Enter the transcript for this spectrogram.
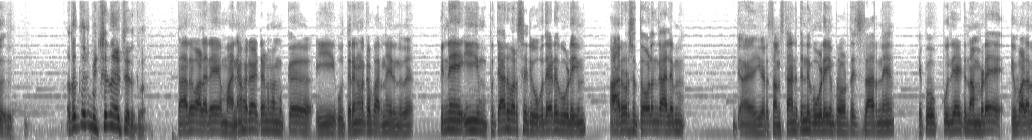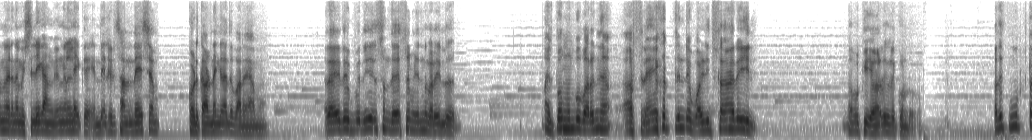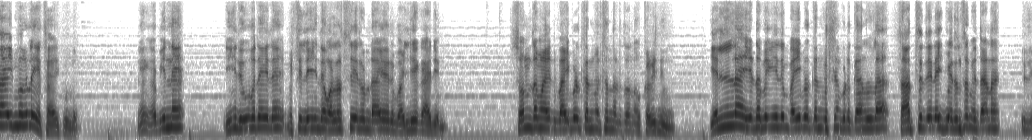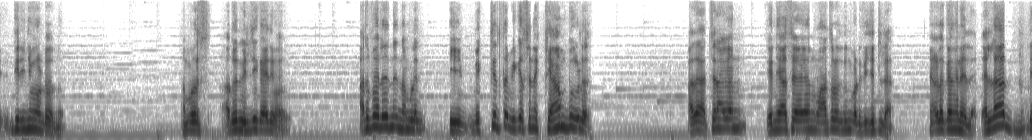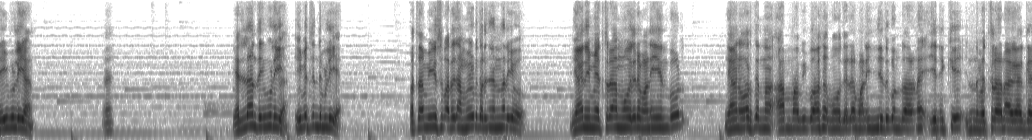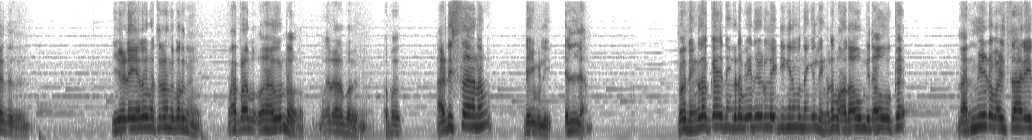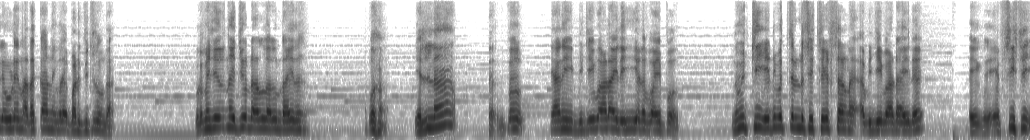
അതൊക്കെ ഒരു മിഷനായിട്ട് എടുക്കണം. സാറ് വളരെ മനോഹരമായിട്ടാണ് നമുക്ക് ഈ ഉത്തരങ്ങളൊക്കെ പറഞ്ഞു തരുന്നത്. പിന്നെ ഈ മുപ്പത്തിയാറ് വർഷം രൂപതയുടെ കൂടെയും ആറ് വർഷത്തോളം കാലം സംസ്ഥാനത്തിന്റെ കൂടെയും പ്രവർത്തിച്ച സാറിന് ഇപ്പോൾ പുതിയതായിട്ട് നമ്മുടെ വളർന്നു വരുന്ന മിഷൻ ലീഗ് അംഗങ്ങളിലേക്ക് എന്തെങ്കിലും ഒരു സന്ദേശം കൊടുക്കാറുണ്ടെങ്കിൽ അത് പറയാമോ? അതായത് പുതിയ സന്ദേശം എന്ന് പറയുന്നത് അല്പം മുമ്പ് പറഞ്ഞ ആ സ്നേഹത്തിന്റെ വഴിത്താരയിൽ നമുക്ക് ഈ ആളുകളെ കൊണ്ടുപോകണം അത് കൂട്ടായ്മകളെ സഹായിക്കുള്ളൂ പിന്നെ ഈ രൂപതയിലെ മിഷിലീന്റെ വളർച്ചയിലുണ്ടായ ഒരു വലിയ കാര്യം സ്വന്തമായിട്ട് ബൈബിൾ കൺവെൻഷൻ നടത്താൻ കഴിഞ്ഞു. എല്ലാ ഇടവകയിലും ബൈബിൾ കൺവെൻഷൻ കൊടുക്കാനുള്ള സാധ്യതയിലേക്ക് വരുന്ന സമയത്താണ് ഇത് തിരിഞ്ഞു കൊണ്ടുവന്നത് നമ്മൾ അതൊരു വലിയ കാര്യമാകും. അതുപോലെ തന്നെ നമ്മൾ ഈ വ്യക്തിത്വ വികസന ക്യാമ്പുകൾ. അത് അച്ഛനാകാൻ എന്യാസയാകാൻ മാത്രം ഇതൊന്നും പഠിപ്പിച്ചിട്ടില്ല. ഞങ്ങളൊക്കെ അങ്ങനെയല്ല? എല്ലാ ദൈവിളിയാണ് ഏ? എല്ലാം ദൈവവിളിയാണ് ദൈവത്തിന്റെ വിളിയാണ് പത്താം വയസ്സ് പറഞ്ഞ അമ്മയോട് പറഞ്ഞെന്നറിയോ ഞാൻ ഈ മെത്രാ മോതിരം അണിയുമ്പോൾ ഞാൻ ഓർക്കുന്ന അമ്മ വിവാഹ മോതിരം അണിഞ്ഞത് കൊണ്ടാണ് എനിക്ക് ഇന്ന് മെത്രാനാകാൻ കഴിഞ്ഞത്. ഈയിടെ ഏതോ മെത്രാന്ന് പറഞ്ഞു. അതുകൊണ്ടോ ഒരാൾ പറയുന്നു. അപ്പോൾ അടിസ്ഥാനം ദൈവലി എല്ലാം. ഇപ്പോൾ നിങ്ങളൊക്കെ നിങ്ങളുടെ വീടുകളിലേക്ക് ഇങ്ങനെ വന്നെങ്കിൽ നിങ്ങളുടെ മാതാവും പിതാവും ഒക്കെ നന്മയുടെ വഴിത്താരയിലൂടെ നടക്കാൻ നിങ്ങളെ പഠിപ്പിച്ചതുകൊണ്ടാണ് കുടുംബജീവിതം നയിച്ചുകൊണ്ടാണല്ലോ അതുണ്ടായത്. അപ്പോൾ എല്ലാ ഇപ്പോൾ ഞാൻ ഈ വിജയവാഡയിൽ ഈയിടെ പോയപ്പോൾ നൂറ്റി എഴുപത്തിരണ്ട് സിസ്റ്റേഴ്സാണ് വിജയവാഡയിൽ എഫ് സി സി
